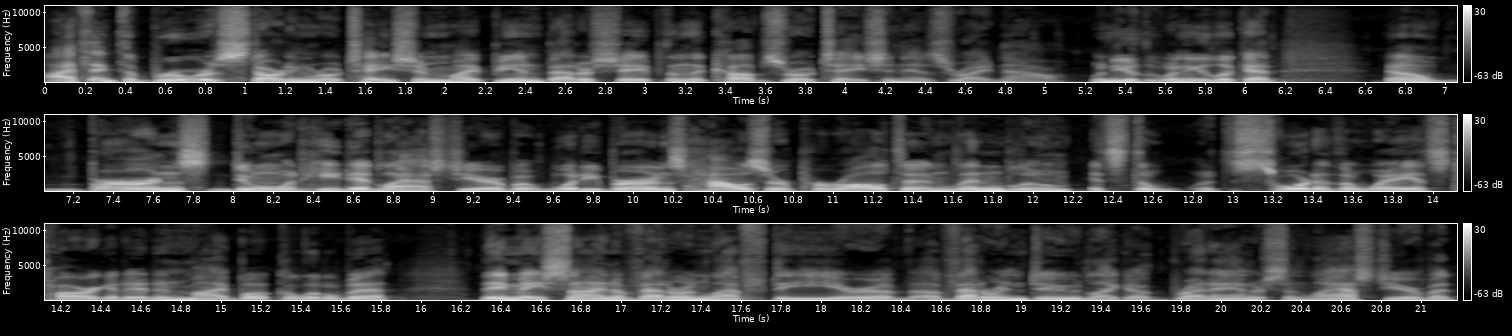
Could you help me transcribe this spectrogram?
I think the Brewers' starting rotation might be in better shape than the Cubs' rotation is right now. When you when you look at you know, Burnes doing what he did last year, but Woody Burnes, Houser, Peralta, and Lindblom, it's the it's sort of the way it's targeted in my book a little bit. they may sign a veteran lefty or a, a veteran dude like a Brett Anderson last year, but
